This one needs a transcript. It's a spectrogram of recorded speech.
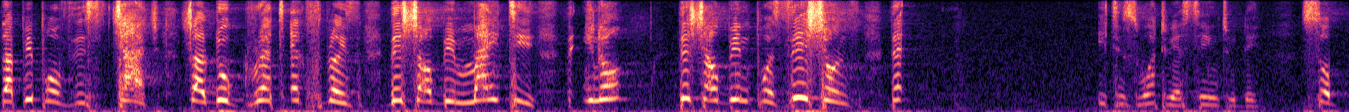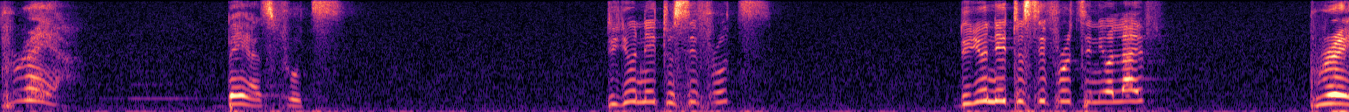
The people of this church shall do great exploits. They shall be mighty. You know, they shall be in positions. They, it is what we are saying today. So prayer bears fruits. Do you need to see fruits? Do you need to see fruits in your life? Pray.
